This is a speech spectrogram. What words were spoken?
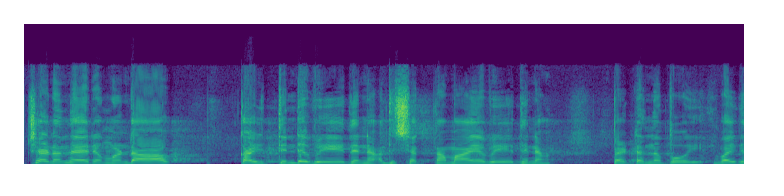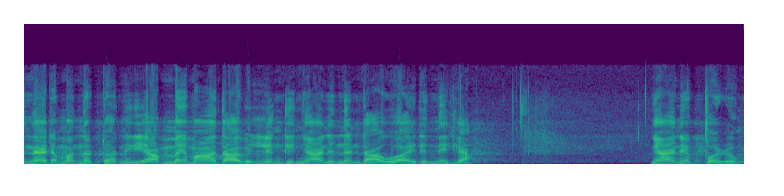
ക്ഷണനേരം കൊണ്ട് ആ കഴുത്തിന്റെ വേദന അതിശക്തമായ വേദന പെട്ടെന്ന് പോയി. വൈകുന്നേരം വന്നിട്ട് പറഞ്ഞു ഈ അമ്മ മാതാവില്ലെങ്കിൽ ഞാനിന്ന് ഉണ്ടാവുമായിരുന്നില്ല. ഞാനെപ്പോഴും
